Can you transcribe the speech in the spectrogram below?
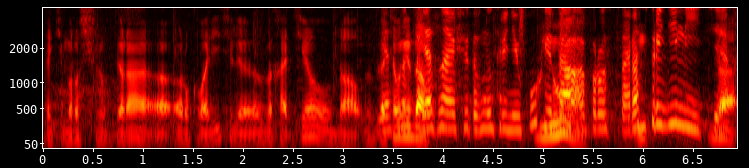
таким росчерком пера э, руководителя захотел, дал, захотел, я не дал. Я знаю всю эту внутреннюю кухню, ну, да, просто распределите. Да.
